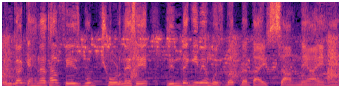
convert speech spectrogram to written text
ان کا کہنا تھا، فیس بک چھوڑنے سے زندگی میں مثبت نتائج سامنے آئے ہیں۔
